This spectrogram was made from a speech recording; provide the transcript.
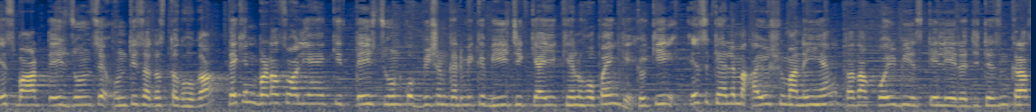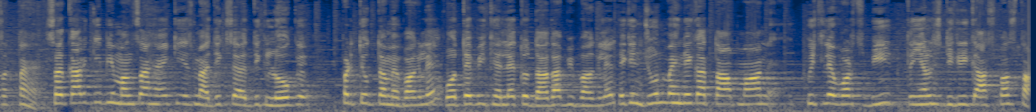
इस बार तेईस जून से उनतीस अगस्त तक होगा। लेकिन बड़ा सवाल यह है की तेईस जून को भीषण गर्मी के बीच क्या ये खेल हो पाएँगे? क्यूँकी इस खेल में आयुष्मान सीमा नहीं है, तथा कोई भी इसके लिए रजिस्ट्रेशन करा सकता है। सरकार की भी मंशा है की इसमें अधिक ऐसी अधिक लोग प्रतियोगिता में भाग ले पोते भी खेले तो दादा भी भाग ले, लेकिन जून महीने का तापमान पिछले वर्ष भी तैयलीस डिग्री के आसपास था।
